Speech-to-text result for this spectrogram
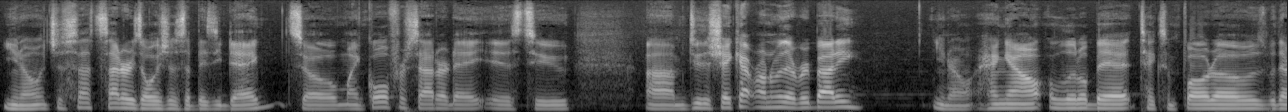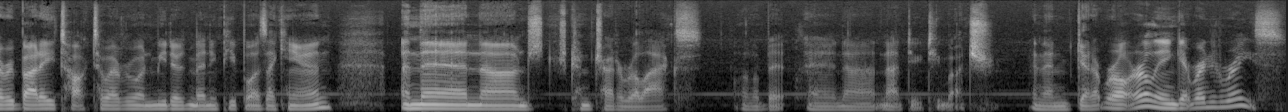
You know, just that Saturday's always just a busy day. So my goal for Saturday is to um, do the shakeout run with everybody. You know, hang out a little bit, take some photos with everybody, talk to everyone, meet as many people as I can, and then um, just try to relax a little bit and uh, not do too much, and then get up real early and get ready to race.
